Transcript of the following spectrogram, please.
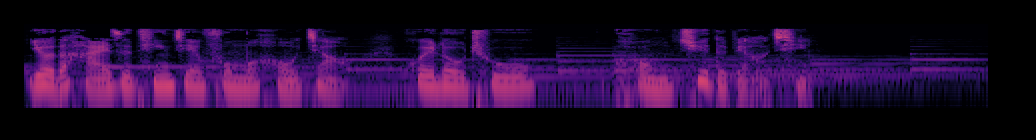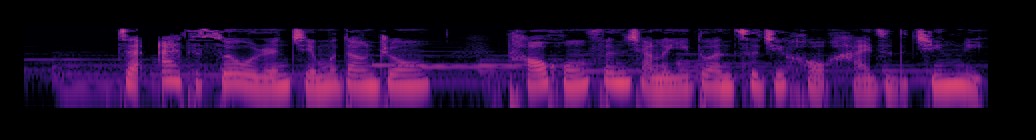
有的孩子听见父母吼叫，会露出恐惧的表情。在艾特所有人节目当中，陶虹分享了一段自己吼孩子的经历。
